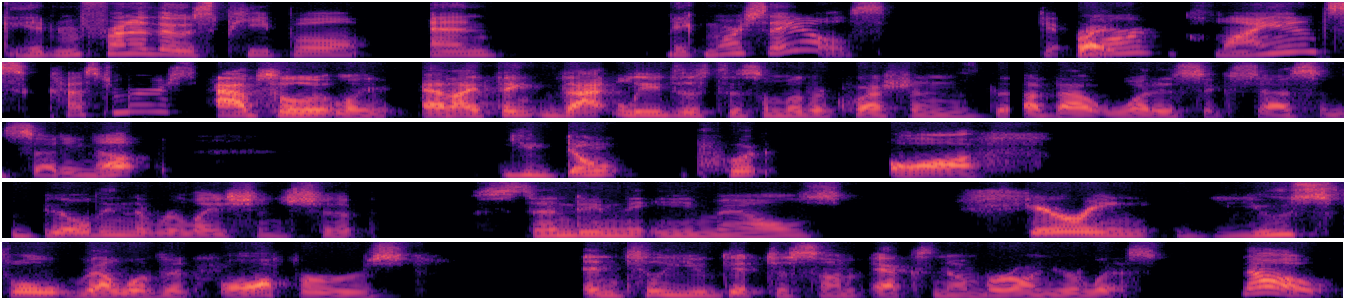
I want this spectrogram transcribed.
get in front of those people and make more sales, get Right. more clients, customers. Absolutely. And I think that leads us to some other questions that- about what is success in setting up. You don't put off building the relationship, sending the emails, sharing useful, relevant offers until you get to some X number on your list. No.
